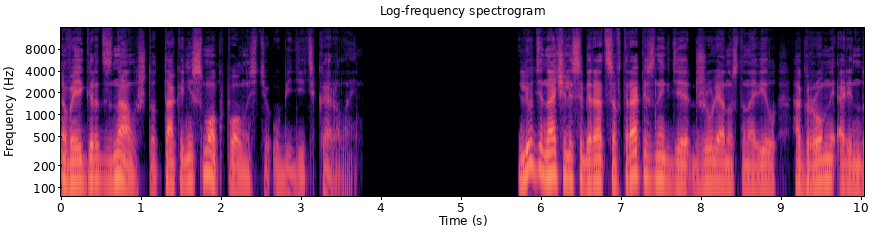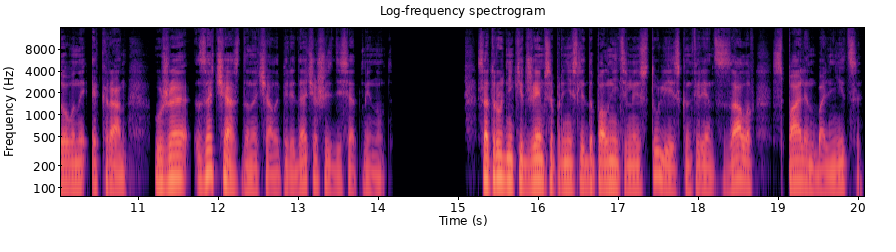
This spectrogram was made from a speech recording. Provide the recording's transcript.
Вейгард знал, что так и не смог полностью убедить Кэролайн. Люди начали собираться в трапезной, где Джулиан установил огромный арендованный экран уже за час до начала передачи «60 минут». Сотрудники Джеймса принесли дополнительные стулья из конференц-залов, спален, больницы.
